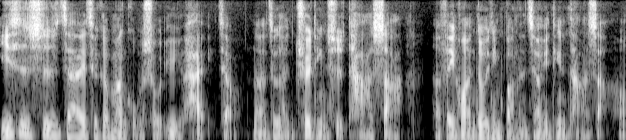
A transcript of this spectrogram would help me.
疑似是在这个曼谷受遇害，这样，那这个很确定是他杀。那废话都已经绑成这样，一定是他杀哈。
